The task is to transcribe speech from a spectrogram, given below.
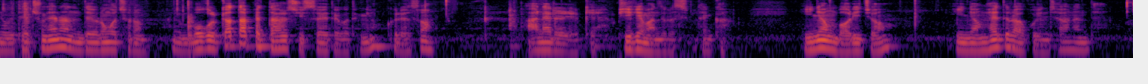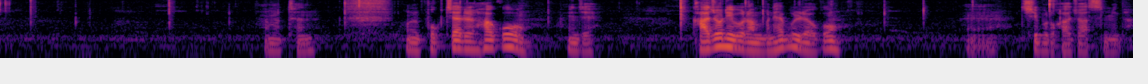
여기 대충 해놨는데 이런 것처럼 목을 꼈다 뺐다 할 수 있어야 되거든요. 그래서 안에를 이렇게 비게 만들었습니다. 그러니까 인형 머리죠. 인형 헤드라고 이제 하는데 아무튼 오늘 복제를 하고 이제 가조립을 한번 해보려고 예, 집으로 가져왔습니다.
